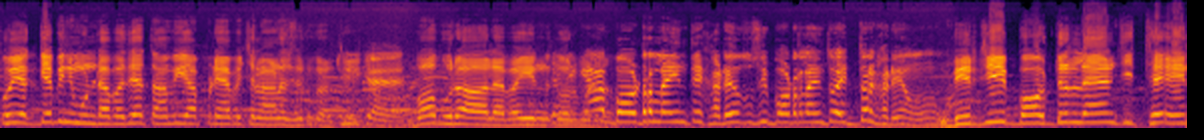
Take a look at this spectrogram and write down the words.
ਕੋਈ ਅੱਗੇ ਵੀ ਨਹੀਂ ਮੁੰਡਾ ਵਧਿਆ ਤਾਂ ਵੀ ਆਪਣੇ ਆਪ ਚਲਾਣਾ ਸ਼ੁਰੂ ਕਰਤੇ। ਠੀਕ ਹੈ। ਬਹੁਤ ਬੁਰਾ ਹਾਲ ਹੈ ਭਾਈ ਇਹਨਾਂ ਕਿਆ ਗਵਰਨਮੈਂਟ ਬਾਰਡਰ ਲਾਈਨ ਤੇ ਖੜੇ ਹੋ ਤੁਸੀਂ ਬਾਰਡਰ ਲਾਈਨ ਤੋਂ ਇੱਧਰ ਖੜੇ ਹੋ। ਵੀਰ ਜੀ ਬਾਰਡਰ ਲਾਈਨ ਜਿੱਥੇ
